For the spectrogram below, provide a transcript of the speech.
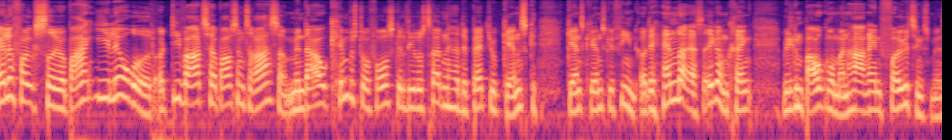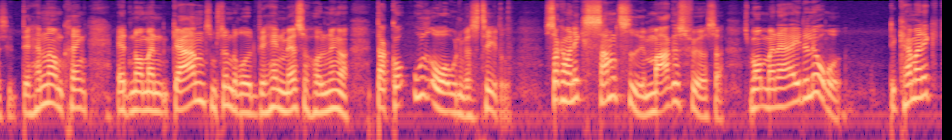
Alle folk sidder jo bare i elevrådet, og de varetager bare deres interesser, men der er jo kæmpe stor forskel. Det illustrerer den her debat jo ganske, ganske, ganske fint. Og det handler altså ikke omkring, hvilken baggrund man har rent folketingsmæssigt. Det handler omkring, at når man gerne som studenterrådet vil have en masse holdninger, der går ud over universitetet, så kan man ikke samtidig markedsføre sig, som om man er i et elevråd. Det kan man ikke,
